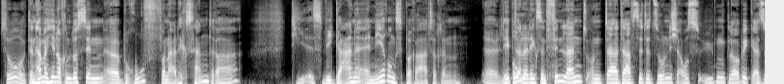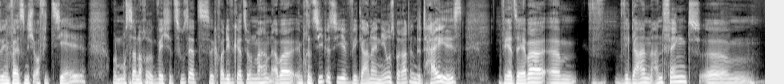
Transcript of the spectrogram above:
So, dann haben wir hier noch einen lustigen äh, Beruf von Alexandra. Die ist vegane Ernährungsberaterin. Äh, lebt Oh. allerdings in Finnland und da darf sie das so nicht ausüben, glaube ich. Also jedenfalls nicht offiziell und muss dann noch irgendwelche Zusatzqualifikationen machen. Aber im Prinzip ist sie vegane Ernährungsberaterin. Das heißt, wer selber ähm, vegan anfängt, ähm,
